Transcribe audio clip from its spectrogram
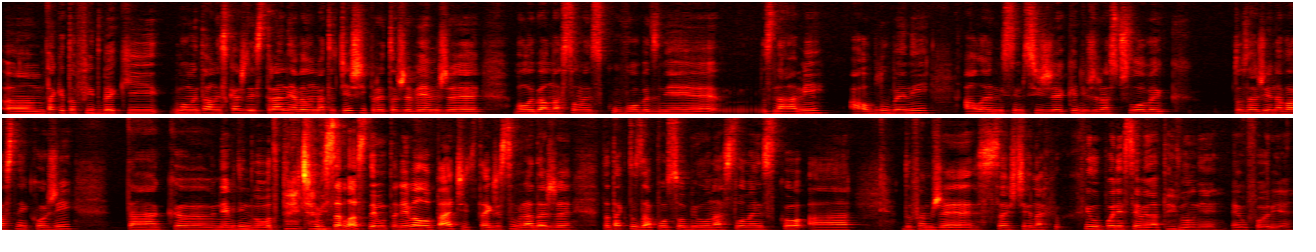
um, takéto feedbacky momentálne z každej strany a veľmi ma to teší, pretože viem, že volejbal na Slovensku vôbec nie je známy a obľúbený, ale myslím si, že keď už raz človek to zažije na vlastnej koži, tak uh, nevidím dôvod, prečo by sa vlastne mu to nemalo páčiť. Takže som rada, že to takto zapôsobilo na Slovensko a dúfam, že sa ešte na chvíľu ponesieme na tej vlne eufórie.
